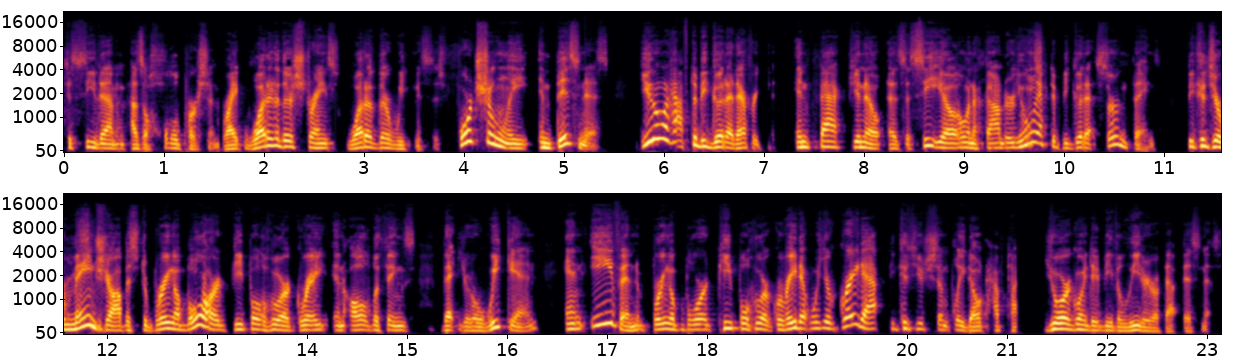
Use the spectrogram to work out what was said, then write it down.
to see them as a whole person, right? What are their strengths? What are their weaknesses? Fortunately, in business, you don't have to be good at everything. In fact, you know, as a CEO and a founder, you only have to be good at certain things because your main job is to bring aboard people who are great in all the things that you're weak in, and even bring aboard people who are great at what you're great at because you simply don't have time. You're going to be the leader of that business.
